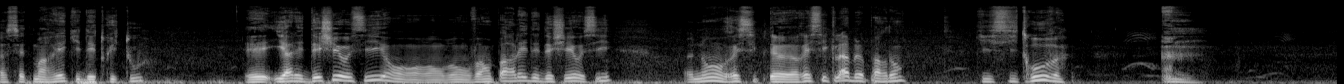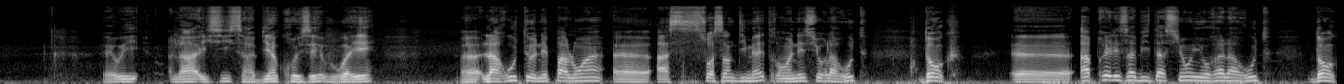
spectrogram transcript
Euh, cette marée qui détruit tout. Et il y a les déchets aussi, on, va en parler des déchets aussi, euh, non recyc- euh, recyclables, pardon, qui s'y trouvent. Et oui, là, ici, ça a bien creusé, vous voyez. Euh, la route n'est pas loin, euh, à 70 mètres, on est sur la route. Donc, euh, après les habitations, il y aura la route. Donc,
